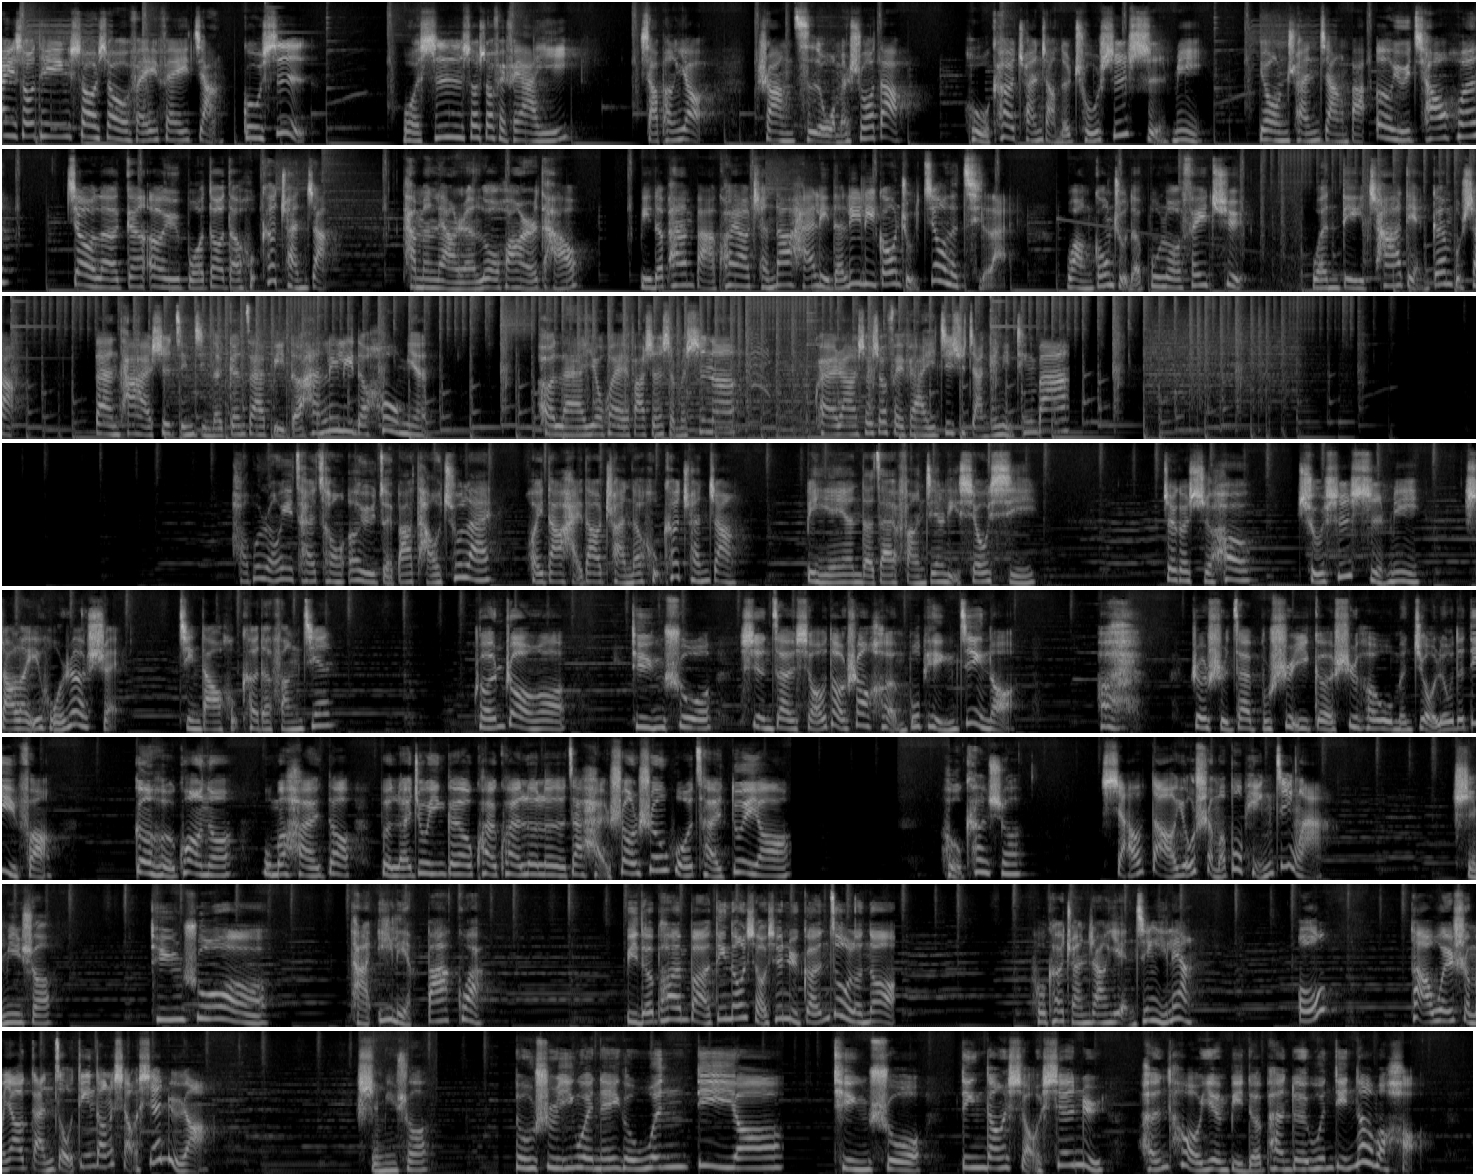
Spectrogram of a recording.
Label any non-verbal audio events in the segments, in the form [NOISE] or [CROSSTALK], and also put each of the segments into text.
欢迎收听瘦瘦肥肥讲故事，我是瘦瘦肥肥阿姨。小朋友，上次我们说到，虎克船长的厨师史密用船桨把鳄鱼敲昏，救了跟鳄鱼搏斗的虎克船长。他们两人落荒而逃。彼得潘把快要沉到海里的莉莉公主救了起来，往公主的部落飞去。温蒂差点跟不上。但他还是紧紧地跟在彼得和莉莉的后面。后来又会发生什么事呢？快让瘦瘦肥肥阿姨继续讲给你听吧。好不容易才从鳄鱼嘴巴逃出来，回到海盗船的虎克船长，病恹恹的在房间里休息。这个时候，厨师史密烧了一壶热水。进到虎克的房间，船长啊，听说现在小岛上很不平静呢。唉，这实在不是一个适合我们久留的地方。更何况呢，我们海盗本来就应该要快快乐乐的在海上生活才对呀。虎克说：“小岛有什么不平静啦？”史密说。听说啊，他一脸八卦。彼得潘把叮当小仙女赶走了呢。胡克船长眼睛一亮：“哦，他为什么要赶走叮当小仙女啊？”史密说：“都是因为那个温蒂呀。听说叮当小仙女很讨厌彼得潘对温蒂那么好，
